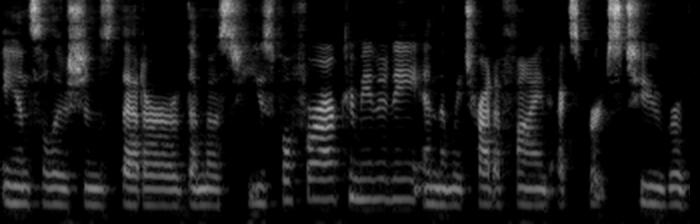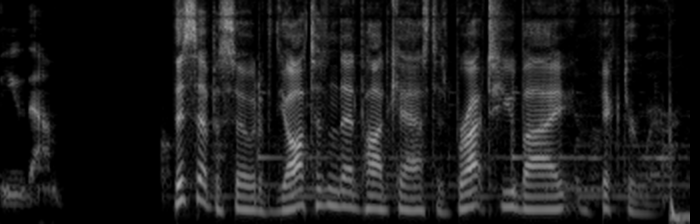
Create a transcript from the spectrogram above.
and solutions that are the most useful for our community, and then we try to find experts to review them. This episode of the Autism Dad podcast is brought to you by Victorware.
